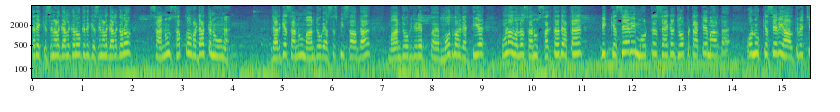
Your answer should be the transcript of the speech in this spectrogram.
ਕਦੇ ਕਿਸੇ ਨਾਲ ਗੱਲ ਕਰੋ ਕਦੇ ਕਿਸੇ ਨਾਲ ਗੱਲ ਕਰੋ। ਸਾਨੂੰ ਸਭ ਤੋਂ ਵੱਡਾ ਕਾਨੂੰਨ ਹੈ ਜਦ ਕਿ ਸਾਨੂੰ ਮਾਨਯੋਗ ਐਸਐਸਪੀ ਸਾਹਿਬ ਦਾ ਮਾਨਯੋਗ ਜਿਹੜੇ ਮੋਹਤਬਰ ਵਿਅਕਤੀ ਹੈ ਉਹਨਾਂ ਵੱਲੋਂ ਸਾਨੂੰ ਸਖਤ ਹਦਾਇਤਾਂ ਹੈ ਵੀ ਕਿਸੇ ਵੀ ਮੋਟਰਸਾਈਕਲ ਜੋ ਪਟਾਕੇ ਮਾਰਦਾ ਉਹਨੂੰ ਕਿਸੇ ਵੀ ਹਾਲਤ ਵਿੱਚ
